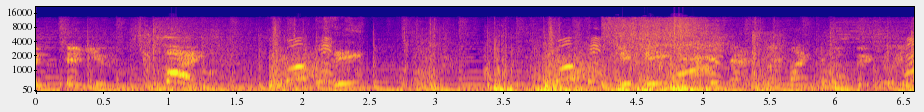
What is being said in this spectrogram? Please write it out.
the battle continues! Fight! That's the fight officially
